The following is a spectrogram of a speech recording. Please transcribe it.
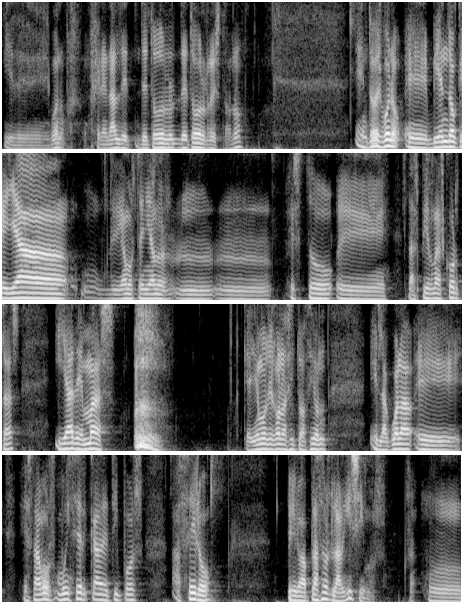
y de bueno, pues en general de, todo, de todo el resto, ¿no? Entonces, bueno, eh, viendo que ya, digamos, tenía los, esto, eh, las piernas cortas y además que hayamos llegado a una situación en la cual eh, estamos muy cerca de tipos a cero, pero a plazos larguísimos. Mm,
